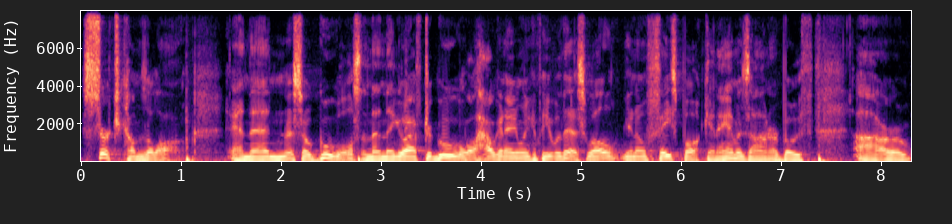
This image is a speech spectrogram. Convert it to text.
search comes along. And then, so Google's, and then they go after Google. How can anyone compete with this? Well, you know, Facebook and Amazon are both uh, are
